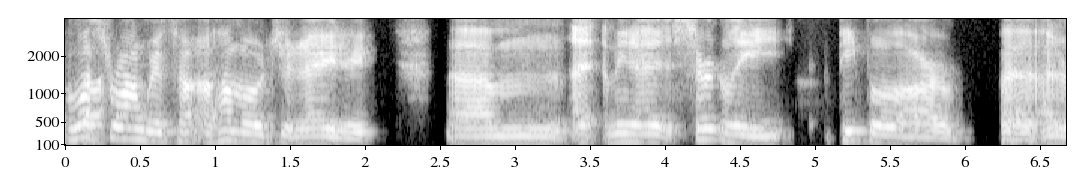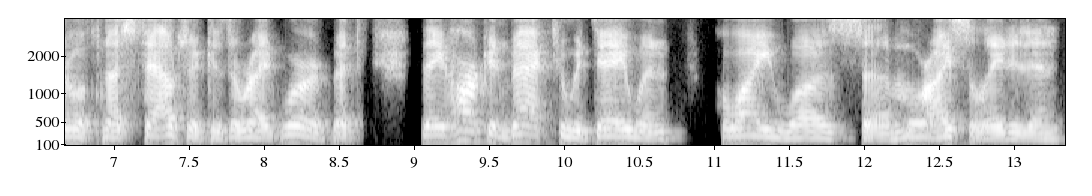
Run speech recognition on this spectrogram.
What's so wrong with homogeneity? Um, I, I, mean, uh, certainly people are, uh, I don't know if nostalgic is the right word, but they harken back to a day when Hawaii was uh, more isolated and,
